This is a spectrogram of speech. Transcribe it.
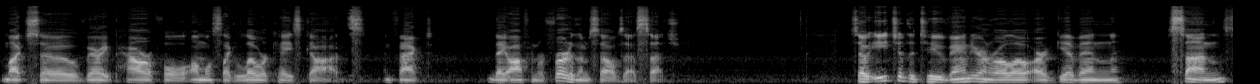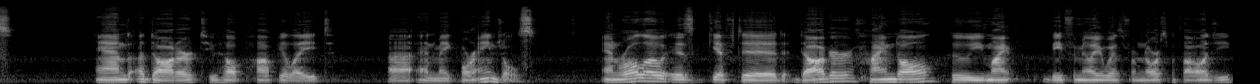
much so very powerful, almost like lowercase gods. In fact, they often refer to themselves as such. So each of the two, Vandir and Rollo, are given sons and a daughter to help populate uh, and make more angels. And Rollo is gifted Dogger, Heimdall, who you might be familiar with from Norse mythology,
